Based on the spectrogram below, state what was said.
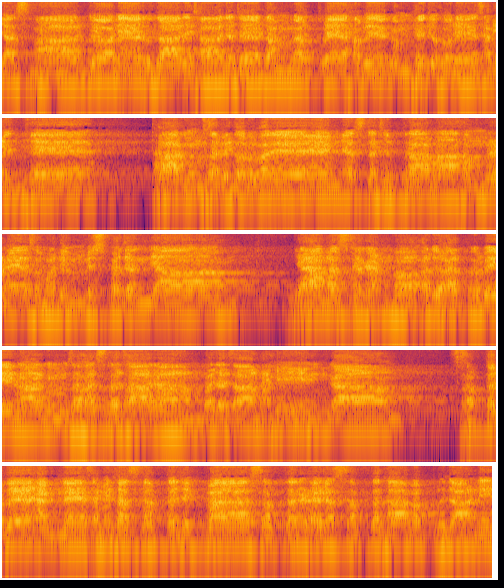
यस्माद्योनेरुदारिथाय चेतम् रत्वे हवेगुम् ह्यजुहुरे समिध्ये। तागुम् सविदुर्वरेण्यस्य चित्रामाहम् वृणे सुमतिम् विश्वजन्या। यामस्य कण्डो अदुहत्प्रवेनागुम् सहस्रधाराम् पजसामहीङ्गाम् सप्तते अग्ने समिधः सप्त जिह्वा सप्तर्षयः सप्तधामप्रजानि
